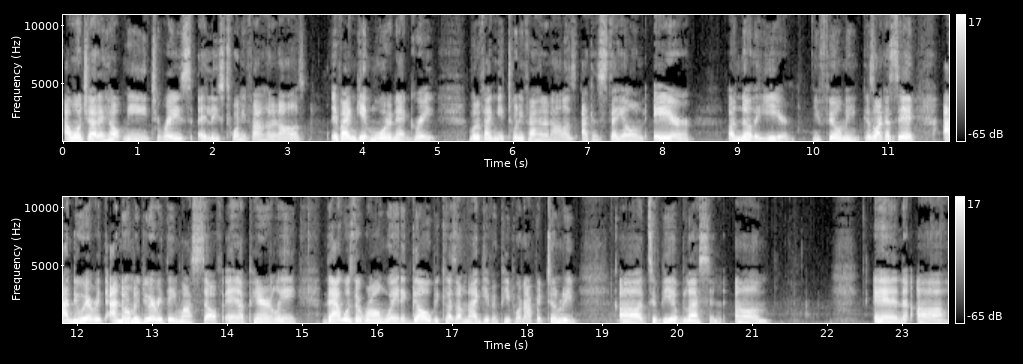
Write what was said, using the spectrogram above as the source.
I want y'all to help me to raise at least $2,500 if I can get more than that, great. But if I can get $2,500, I can stay on air another year. You feel me? Because, like I said, I do everything. I normally do everything myself, and apparently that was the wrong way to go because I'm not giving people an opportunity uh, to be a blessing. Um, and uh,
